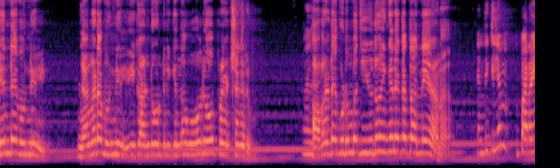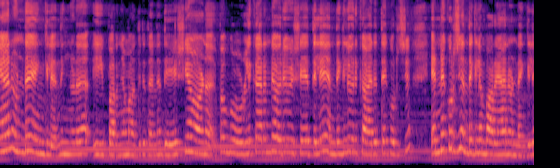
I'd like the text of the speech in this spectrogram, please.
എന്റെ മുന്നിൽ ഞങ്ങളുടെ മുന്നിൽ ഈ കണ്ടുകൊണ്ടിരിക്കുന്ന ഓരോ പ്രേക്ഷകരും അവരുടെ കുടുംബ ജീവിതവും ഇങ്ങനെയൊക്കെ തന്നെയാണ്. എന്തെങ്കിലും പറയാനുണ്ട് എങ്കിൽ നിങ്ങളുടെ ഈ പറഞ്ഞ മാതിരി തന്നെ ദേഷ്യമാണ്. ഇപ്പം പുള്ളിക്കാരന്റെ ഒരു വിഷയത്തിൽ എന്തെങ്കിലും ഒരു കാര്യത്തെക്കുറിച്ച് എന്നെക്കുറിച്ച് എന്തെങ്കിലും പറയാനുണ്ടെങ്കിൽ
